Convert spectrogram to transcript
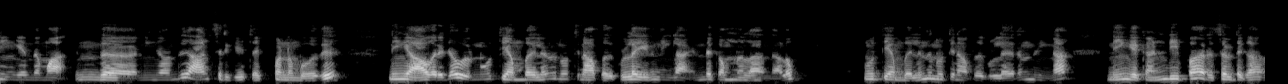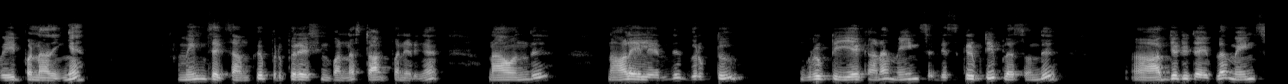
நீங்கள் இந்த மா இந்த நீங்கள் வந்து ஆன்சருக்கு செக் பண்ணும்போது நீங்கள் ஆவரேஜாக ஒரு நூற்றி ஐம்பதுலேருந்து நூற்றி நாற்பதுக்குள்ளே இருந்தீங்களா? எந்த கம்னலாக இருந்தாலும் நூற்றி ஐம்பதுலேருந்து நூற்றி நாற்பதுக்குள்ளே இருந்தீங்கன்னா நீங்கள் கண்டிப்பாக ரிசல்ட்டுக்காக வெயிட் பண்ணாதீங்க. மெயின்ஸ் எக்ஸாமுக்கு ப்ரிப்பரேஷன் பண்ண ஸ்டார்ட் பண்ணிடுங்க. நான் வந்து நாளையிலேருந்து குரூப் டூ குரூப் டூ ஏக்கான மெயின்ஸ் டிஸ்கிரிப்டிவ் ப்ளஸ் வந்து அப்ஜெக்டிவ் டைப்பில் மெயின்ஸ்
